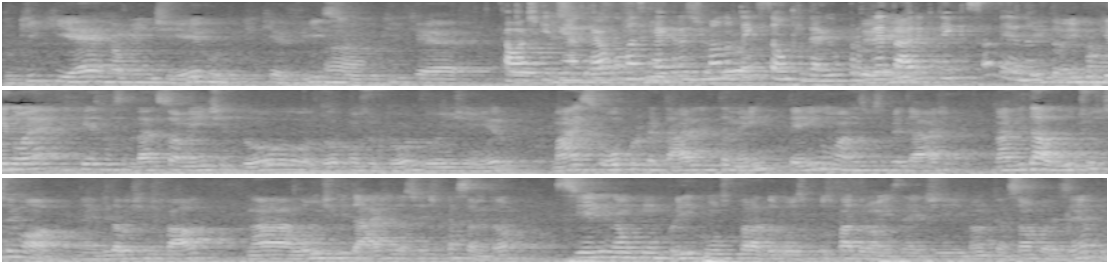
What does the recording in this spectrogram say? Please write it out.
do que, que é realmente erro, do que, que é vício, ah. do que, que é eu acho que tem até algumas regras de manutenção, que daí o proprietário tem, que tem que saber, né? Tem também, porque não é responsabilidade somente do, do construtor, do engenheiro, mas o proprietário ele também tem uma responsabilidade na vida útil do seu imóvel. Né? Vida útil a gente fala na longevidade da sua edificação. Então, se ele não cumprir com os, os, os padrões né, de manutenção, por exemplo,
